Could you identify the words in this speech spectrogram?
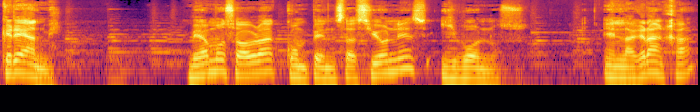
créanme. Veamos ahora compensaciones y bonos. En la granja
